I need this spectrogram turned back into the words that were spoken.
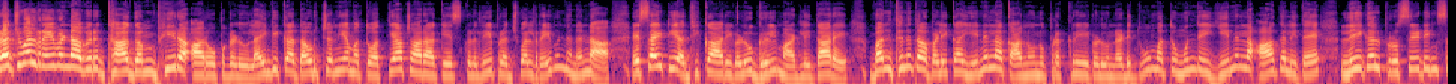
ಪ್ರಜ್ವಲ್ ರೇವಣ್ಣ ವಿರುದ್ಧ ಗಂಭೀರ ಆರೋಪಗಳು. ಲೈಂಗಿಕ ದೌರ್ಜನ್ಯ ಮತ್ತು ಅತ್ಯಾಚಾರ ಕೇಸ್ಗಳಲ್ಲಿ ಪ್ರಜ್ವಲ್ ರೇವಣ್ಣನನ್ನ ಎಸ್ಐಟಿ ಅಧಿಕಾರಿಗಳು ಗ್ರಿಲ್ ಮಾಡಲಿದ್ದಾರೆ. ಬಂಧನದ ಬಳಿಕ ಏನೆಲ್ಲ ಕಾನೂನು ಪ್ರಕ್ರಿಯೆಗಳು ನಡೆದವು ಮತ್ತು ಮುಂದೆ ಏನೆಲ್ಲ ಆಗಲಿದೆ, ಲೀಗಲ್ ಪ್ರೊಸೀಡಿಂಗ್ಸ್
